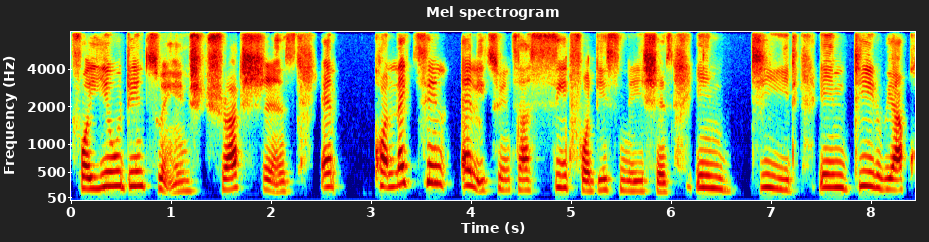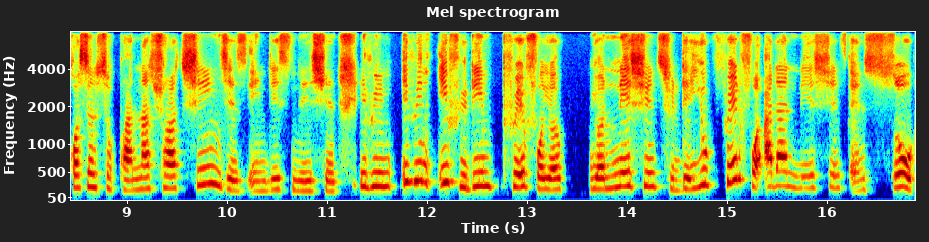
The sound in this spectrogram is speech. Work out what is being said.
for yielding to instructions and connecting early to intercede for these nations. Indeed, indeed, we are causing supernatural changes in this nation. Even, even if you didn't pray for your your nation today. You prayed for other nations, and so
